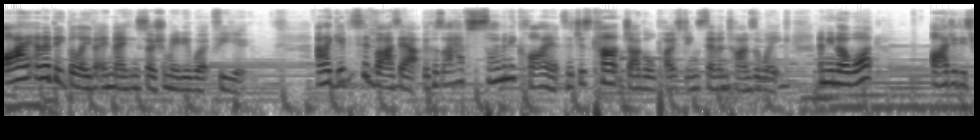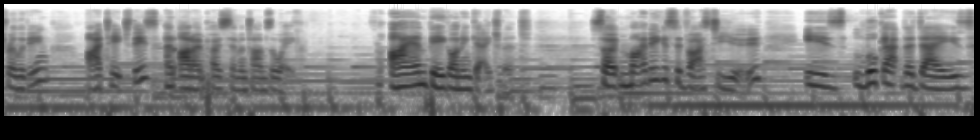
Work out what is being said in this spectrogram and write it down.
I am a big believer in making social media work for you. And I give this advice out because I have so many clients that just can't juggle posting seven times a week. And you know what? I do this for a living. I teach this and I don't post seven times a week. I am big on engagement. So, my biggest advice to you is look at the days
